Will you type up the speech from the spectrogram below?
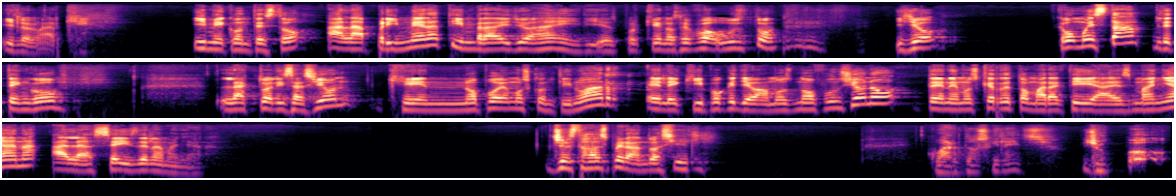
y lo marqué. Y me contestó a la primera timbrada y yo, ay Dios, ¿por qué no se fue a gusto? Y yo, ¿cómo está? Le tengo la actualización que no podemos continuar, el equipo que llevamos no funcionó, tenemos que retomar actividades mañana a las 6 de la mañana. Yo estaba esperando así guardo silencio. Yo, oh,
